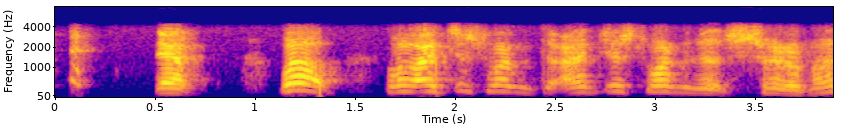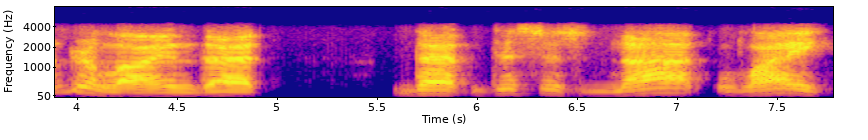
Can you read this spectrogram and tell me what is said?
yep. Well, well, I just wanted to, I just wanted to sort of underline that that this is not like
